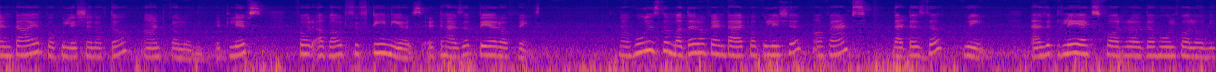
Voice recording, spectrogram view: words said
entire population of the ant colony. It lives for about 15 years. It has a pair of wings. Now, who is the mother of entire population of ants? That is the queen, as it lay eggs for uh, the whole colony.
